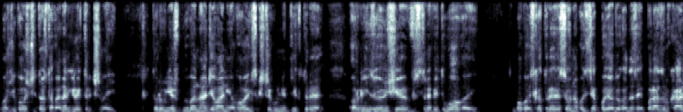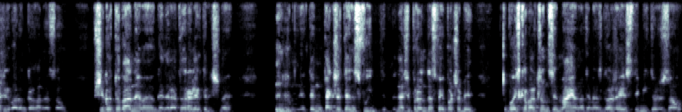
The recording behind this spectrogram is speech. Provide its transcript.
możliwości dostaw energii elektrycznej to również wpływa na działania wojsk, szczególnie tych, które organizują się w strefie tyłowej, bo wojska, które są na pozycjach bojowych, one sobie poradzą w każdych warunkach, one są przygotowane, mają generatory elektryczne, ten, także ten swój, znaczy prąd na swoje potrzeby wojska walczące mają, natomiast gorzej jest z tymi, którzy są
